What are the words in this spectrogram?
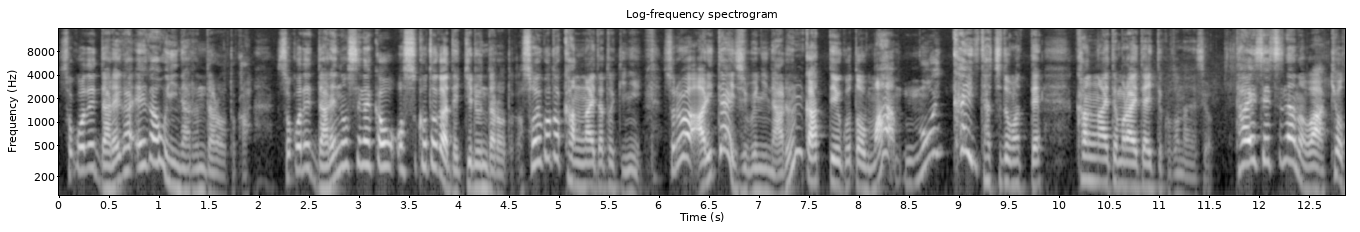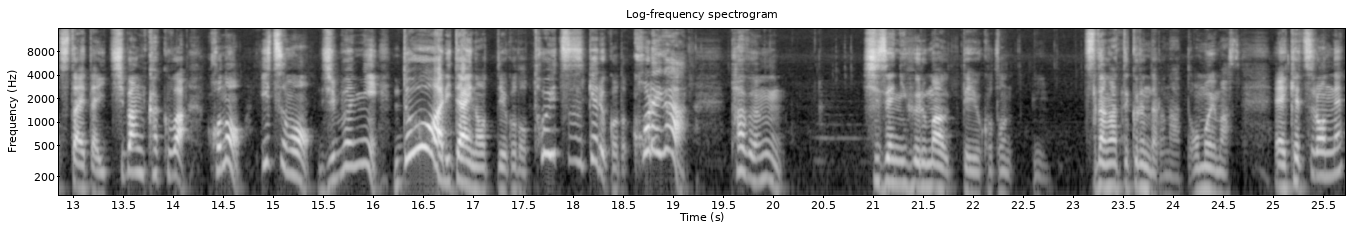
そこで誰が笑顔になるんだろうとか、そこで誰の背中を押すことができるんだろうとか、そういうことを考えたときに、それはありたい自分になるんかっていうことを、まあ、もう一回立ち止まって考えてもらいたいってことなんですよ。大切なのは、今日伝えた一番核は、この、いつも自分にどうありたいのっていうことを問い続けること、これが、多分、自然に振る舞うっていうことにつながってくるんだろうなと思います。えー、結論ね、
